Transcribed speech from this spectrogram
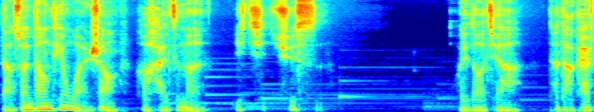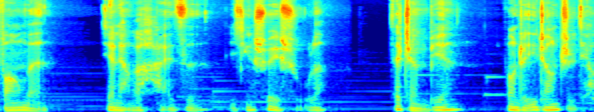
打算当天晚上和孩子们一起去死。回到家，她打开房门，见两个孩子已经睡熟了，在枕边放着一张纸条：“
